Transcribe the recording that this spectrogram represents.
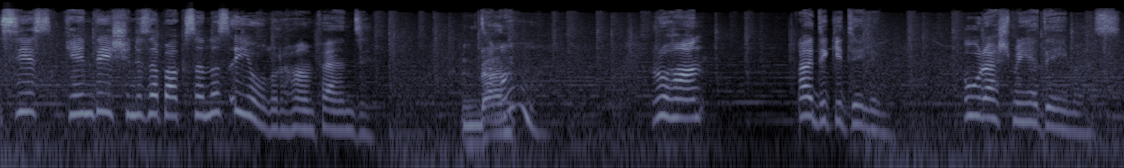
Siz kendi işinize baksanız iyi olur hanımefendi. Ben... Tamam mı? Ruhan, hadi gidelim. Uğraşmaya değmez.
